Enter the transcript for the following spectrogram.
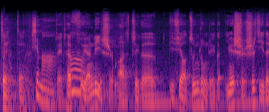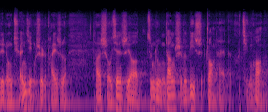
对对，是吗？对，它复原历史嘛，这个必须要尊重这个，因为史诗级的这种全景式的拍摄，它首先是要尊重当时的历史状态的和情况的。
